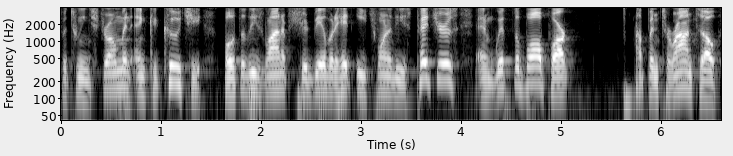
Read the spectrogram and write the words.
between Stroman and Kikuchi. Both of these lineups should be able to hit each one of these pitchers, and with the ballpark, up in Toronto,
